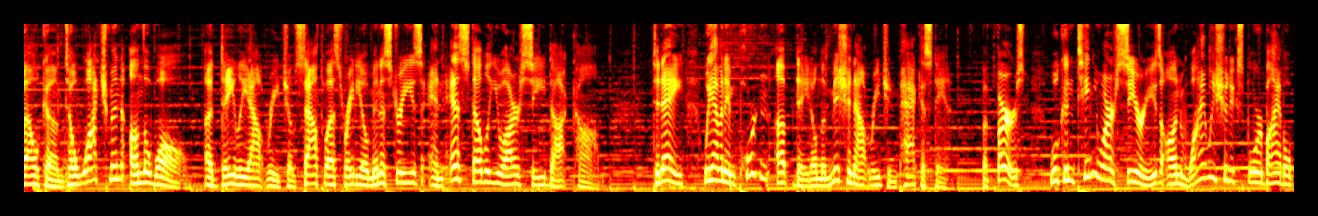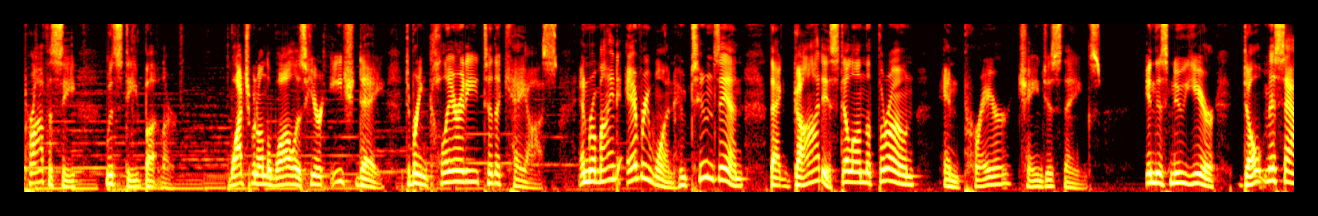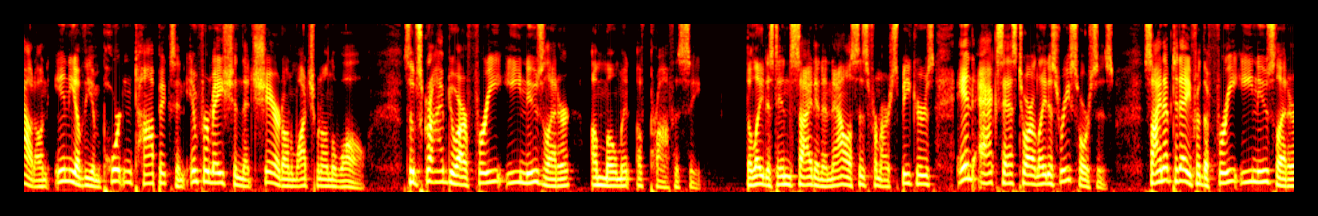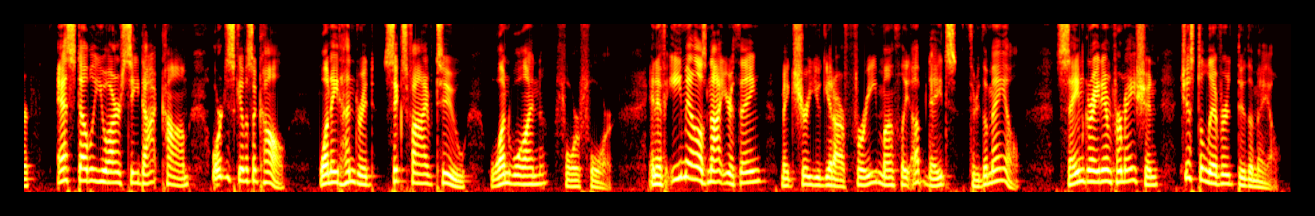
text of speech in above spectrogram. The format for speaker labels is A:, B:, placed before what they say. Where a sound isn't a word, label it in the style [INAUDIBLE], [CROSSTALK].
A: Welcome to Watchman on the Wall, a daily outreach of Southwest Radio Ministries and SWRC.com. Today, we have an important update on the mission outreach in Pakistan. But first, we'll continue our series on why we should explore Bible prophecy with Steve Butler. Watchman on the Wall is here each day to bring clarity to the chaos and remind everyone who tunes in that God is still on the throne and prayer changes things. In this new year, don't miss out on any of the important topics and information that's shared on Watchman on the Wall. Subscribe to our free e newsletter, A Moment of Prophecy. The latest insight and analysis from our speakers and access to our latest resources. Sign up today for the free e newsletter, swrc.com, or just give us a call, 1 800 652 1144. And if email is not your thing, make sure you get our free monthly updates through the mail. Same great information, just delivered through the mail.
